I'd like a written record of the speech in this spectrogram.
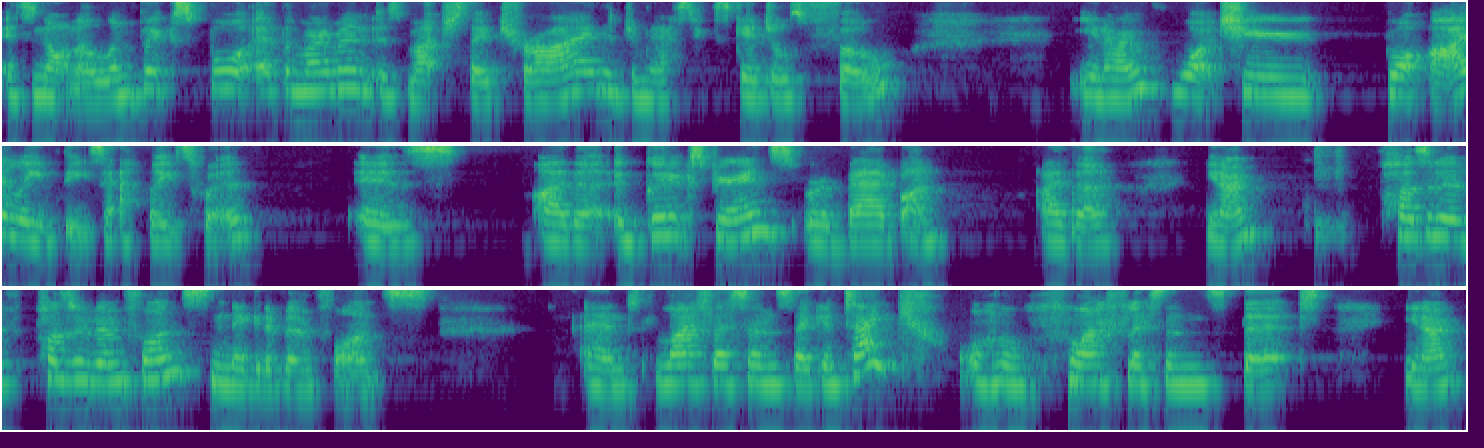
It's not an Olympic sport at the moment, as much as they try. The gymnastic schedule's full. You know, what you what I leave these athletes with is either a good experience or a bad one. Either, you know, positive positive influence, negative influence, and life lessons they can take, or life lessons that you know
